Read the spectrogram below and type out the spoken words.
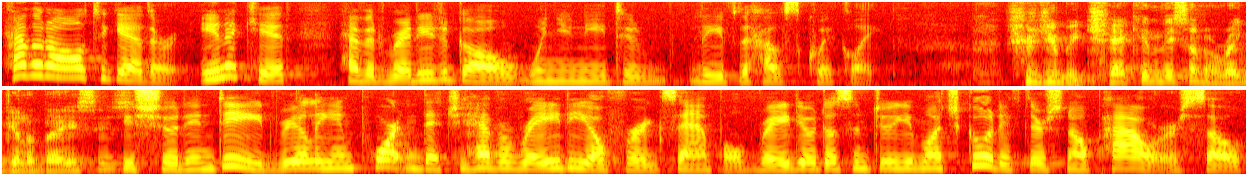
Have it all together in a kit, have it ready to go when you need to leave the house quickly. Should you be checking this on a regular basis? You should indeed. Really important that you have a radio, for example. Radio doesn't do you much good if there's no power, so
